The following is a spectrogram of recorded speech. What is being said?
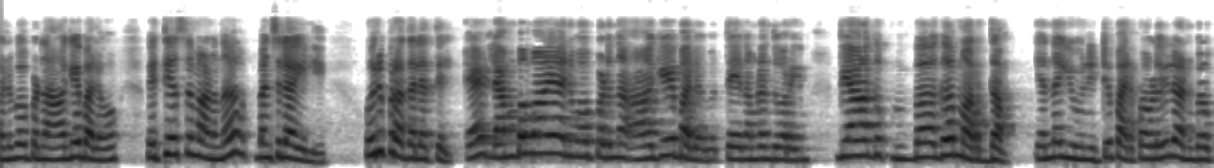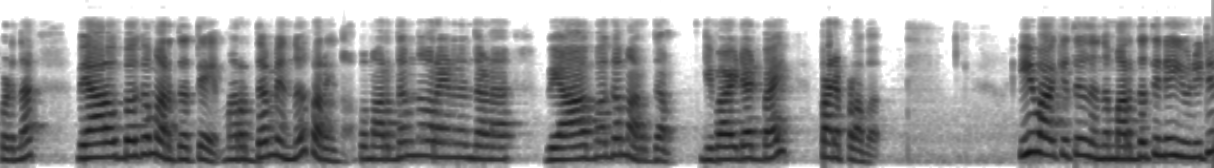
അനുഭവപ്പെടുന്ന ആകെ ബലവും വ്യത്യസ്തമാണെന്ന് മനസ്സിലായില്ലേ? ഒരു പ്രതലത്തിൽ ലംബമായ ലംബമായി അനുഭവപ്പെടുന്ന ആകെ ബലത്തെ നമ്മൾ എന്ത് പറയും? വ്യാപകമർദ്ദം എന്ന യൂണിറ്റ് പരപ്പളവിൽ അനുഭവപ്പെടുന്ന വ്യാപകമർദ്ദത്തെ മർദ്ദം എന്ന് പറയുന്നു. അപ്പൊ മർദ്ദം എന്ന് പറയുന്നത് എന്താണ്? വ്യാപകമർദ്ദം ഡിവൈഡഡ് ബൈ പരപ്പളവ്. ഈ വാക്യത്തിൽ നിന്ന് മർദ്ദത്തിന്റെ unit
